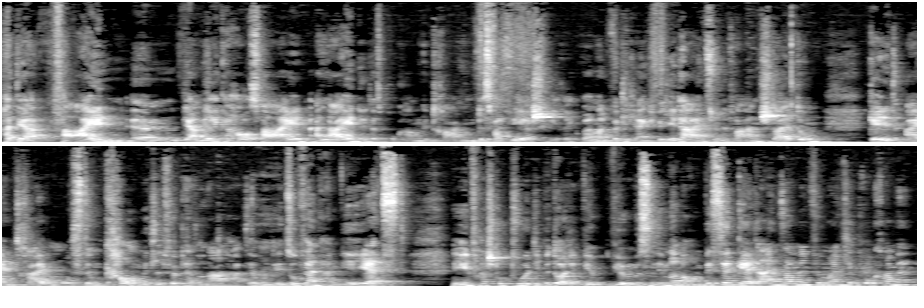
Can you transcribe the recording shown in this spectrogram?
hat der Verein, ähm, der Amerika-Haus-Verein alleine das Programm getragen. Und das war sehr schwierig, weil man wirklich eigentlich für jede einzelne Veranstaltung Geld eintreiben musste und kaum Mittel für Personal hatte. Und mhm. insofern haben wir jetzt eine Infrastruktur, die bedeutet, wir, wir müssen immer noch ein bisschen Geld einsammeln für manche Programme,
